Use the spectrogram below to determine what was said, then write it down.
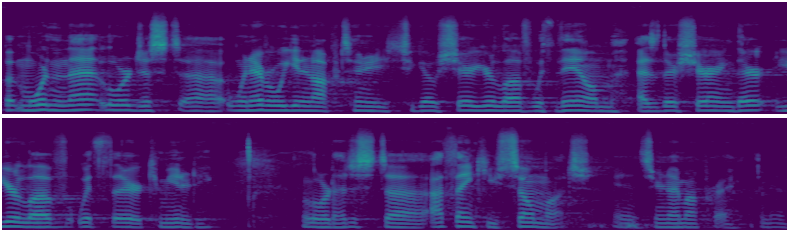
but more than that, Lord, just uh, whenever we get an opportunity to go share your love with them as they're sharing their, your love with their community. Lord, I just, uh, I thank you so much. And it's your name I pray. Amen.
